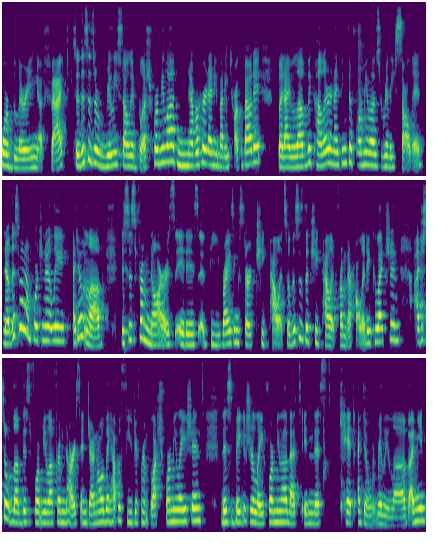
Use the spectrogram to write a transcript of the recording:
pore blurring effect. So this is a really solid blush formula. I've never heard anybody talk about it, but I love the color and I think the formula is really solid. Now this one, unfortunately, I don't love. This is from NARS. It is the Rising Star Cheek Palette. So this is the cheek palette from their holiday collection. I just don't love this formula from NARS in general. They have a few different blush formulations. This Big Gelée formula that's in this kit I don't really love. I mean,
